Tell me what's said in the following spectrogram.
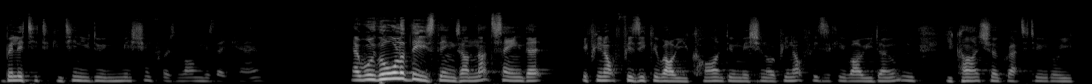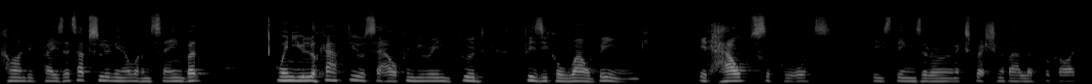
ability to continue doing mission for as long as they can. Now, with all of these things, I'm not saying that if you're not physically well, you can't do mission, or if you're not physically well, you don't, you can't show gratitude, or you can't do praise. That's absolutely not what I'm saying. But when you look after yourself and you're in good physical well-being, it helps support these things that are an expression of our love for God.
